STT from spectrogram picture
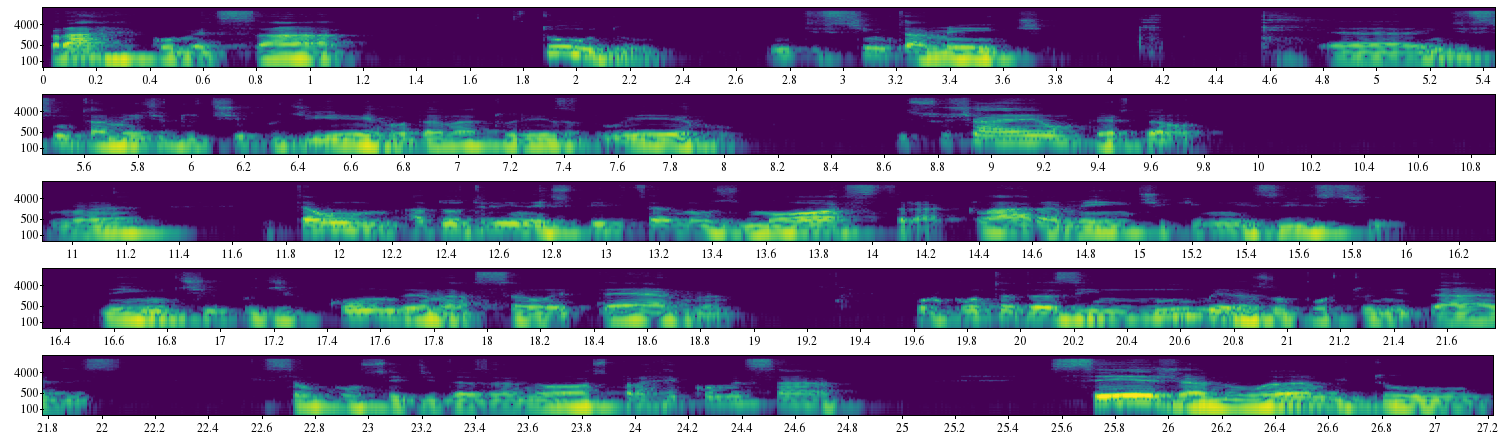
para recomeçar tudo, indistintamente, é, indistintamente do tipo de erro, da natureza do erro, isso já é um perdão. É? Então, a doutrina espírita nos mostra claramente que não existe nenhum tipo de condenação eterna por conta das inúmeras oportunidades que são concedidas a nós para recomeçar. Seja no âmbito,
